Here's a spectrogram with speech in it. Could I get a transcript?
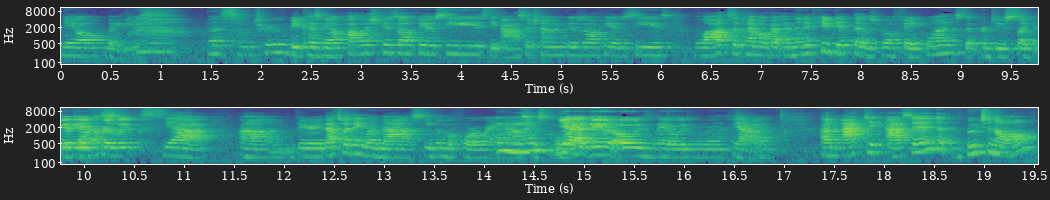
Nail ladies. That's so true. because nail polish gives off VOCs, the acetone gives off VOCs, lots of chemical, and then if you get those real fake ones that produce like the Yeah, acrylics. yeah, um, very. That's why they wear masks even before wearing masks was cool. Mm-hmm. Yeah, they would always they always wear masks. Yeah. Um, acetic acid, butanol,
